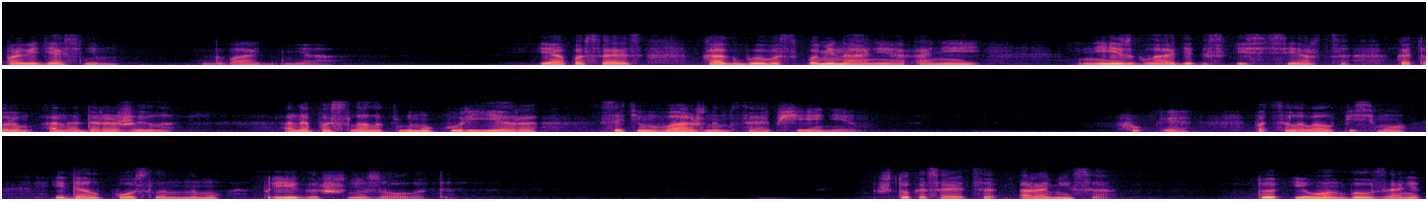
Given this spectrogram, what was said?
проведя с ним два дня. И опасаясь, как бы воспоминания о ней не изгладились из сердца, которым она дорожила, она послала к нему курьера с этим важным сообщением — Фуке поцеловал письмо и дал посланному пригоршню золота. Что касается Арамиса, то и он был занят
